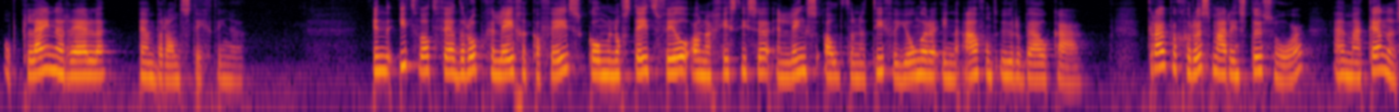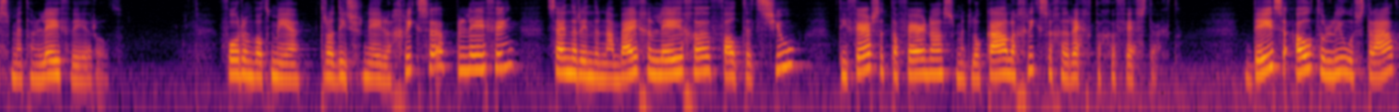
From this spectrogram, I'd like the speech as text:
op kleine rellen en brandstichtingen. In de iets wat verderop gelegen cafés komen nog steeds veel anarchistische en links-alternatieve jongeren in de avonduren bij elkaar. Kruip er gerust maar eens tussen hoor en maak kennis met hun leefwereld. Voor een wat meer traditionele Griekse beleving zijn er in de nabijgelegen Valtetsiou diverse tavernas met lokale Griekse gerechten gevestigd. Deze autoluwe straat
